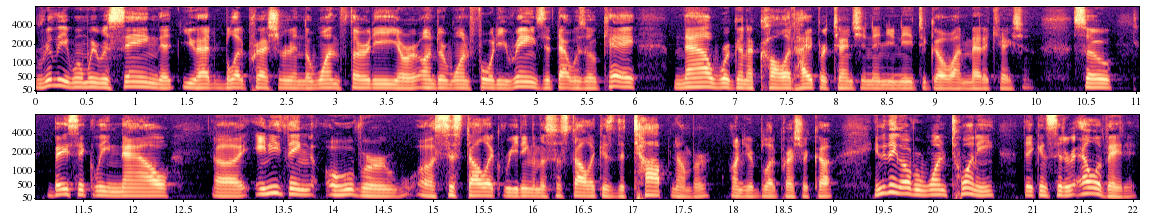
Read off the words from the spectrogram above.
really when we were saying that you had blood pressure in the 130 or under 140 range, that that was okay. Now we're going to call it hypertension and you need to go on medication. So basically, now uh, anything over a systolic reading, and the systolic is the top number on your blood pressure cup, anything over 120 they consider elevated.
